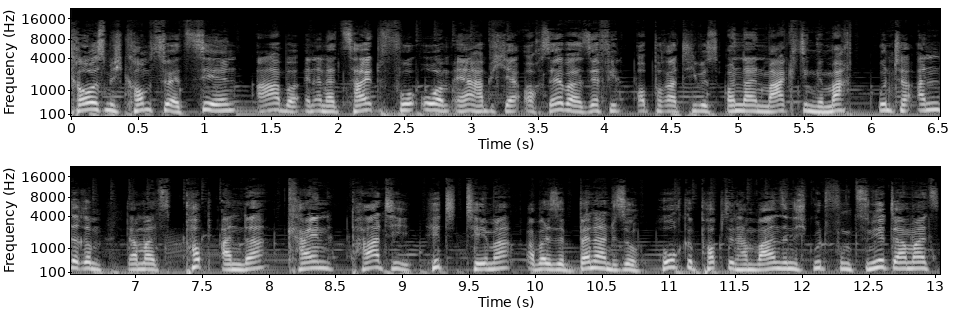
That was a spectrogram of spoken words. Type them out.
Traue es mich kaum zu erzählen, aber in einer Zeit vor OMR habe ich ja auch selber sehr viel operatives Online-Marketing gemacht. Unter anderem damals Pop Under, kein Party-Hit-Thema, aber diese Banner, die so hochgepoppt sind, haben wahnsinnig gut funktioniert damals.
